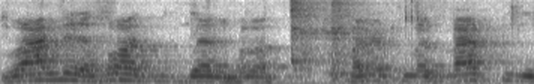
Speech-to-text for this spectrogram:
વાલે હો દીધા ને હો. ભરતમાં બાકી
